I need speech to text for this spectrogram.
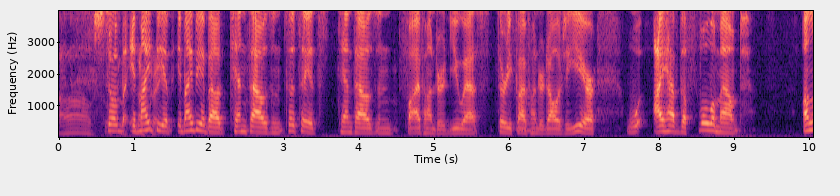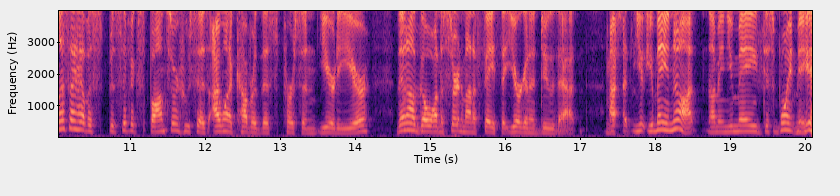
Oh, So it- okay. it might be great. a, it might be about ten thousand. So let's say it's ten thousand five hundred US, thirty five hundred dollars mm-hmm. a year. I have the full amount, unless I have a specific sponsor who says I want to cover this person year to year. Then I'll mm-hmm. go on a certain amount of faith that you're going to do that. I, you, you may not. I mean, you may disappoint me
